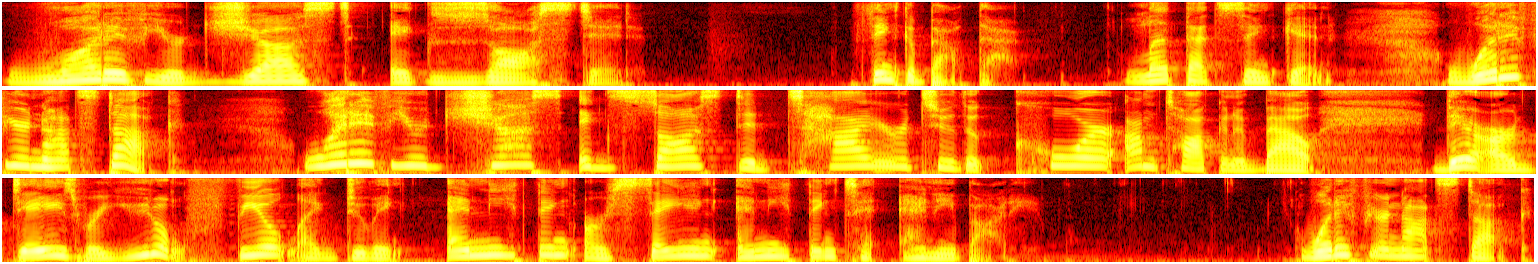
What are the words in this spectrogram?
What if you're just exhausted? Think about that. Let that sink in. What if you're not stuck? What if you're just exhausted, tired to the core? I'm talking about there are days where you don't feel like doing anything or saying anything to anybody. What if you're not stuck?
